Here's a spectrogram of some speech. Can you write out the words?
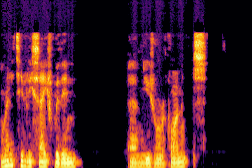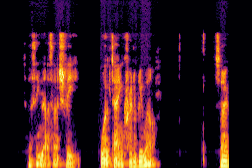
relatively safe within um, usual requirements. So I think that's actually worked out incredibly well. So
